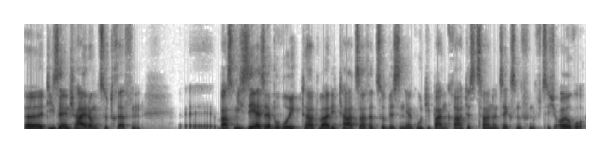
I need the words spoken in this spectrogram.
äh, diese Entscheidung zu treffen. Äh, was mich sehr, sehr beruhigt hat, war die Tatsache zu wissen, ja gut, die Bankrate ist 256 Euro.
